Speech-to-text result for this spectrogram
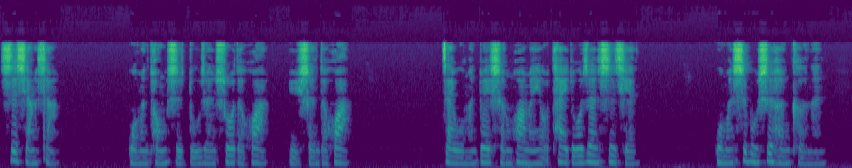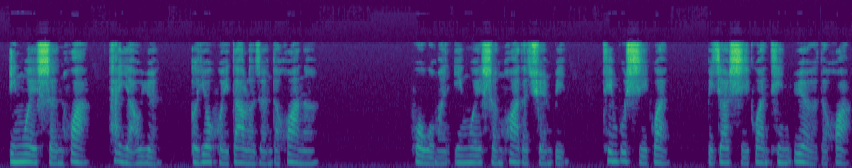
试想想，我们同时读人说的话。与神的话，在我们对神话没有太多认识前，我们是不是很可能因为神话太遥远，而又回到了人的话呢？或我们因为神话的权柄听不习惯，比较习惯听悦耳的话，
